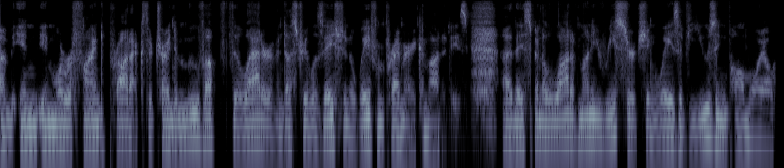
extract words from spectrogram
um in in more refined products. They're trying to move up the ladder of industrialization away from primary commodities. Uh, they spend spend a lot of money researching ways of using palm oil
